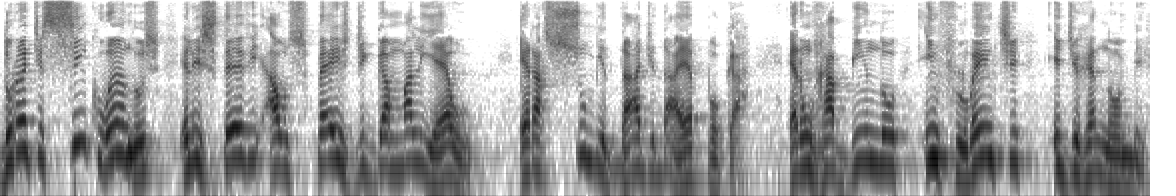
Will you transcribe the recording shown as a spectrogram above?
Durante cinco anos, ele esteve aos pés de Gamaliel, era a sumidade da época era um rabino influente e de renome.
